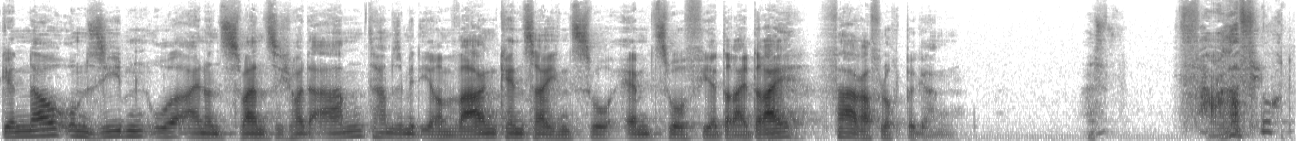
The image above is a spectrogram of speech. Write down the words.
genau um 7.21 Uhr heute Abend haben Sie mit Ihrem Wagen Kennzeichen 2M2433 Fahrerflucht begangen. Fahrerflucht?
